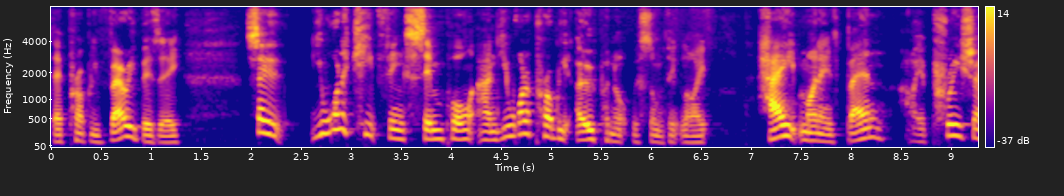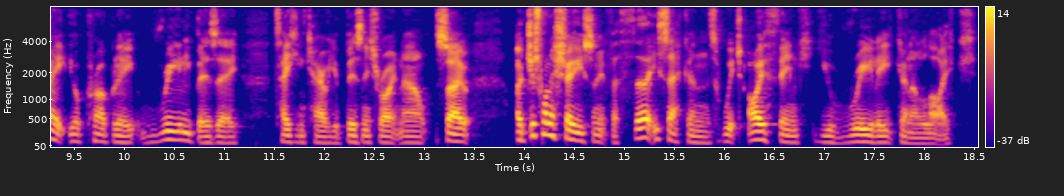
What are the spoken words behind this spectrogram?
They're probably very busy. So you want to keep things simple and you want to probably open up with something like, hey, my name's Ben. I appreciate you're probably really busy taking care of your business right now. So I just want to show you something for 30 seconds, which I think you're really going to like.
